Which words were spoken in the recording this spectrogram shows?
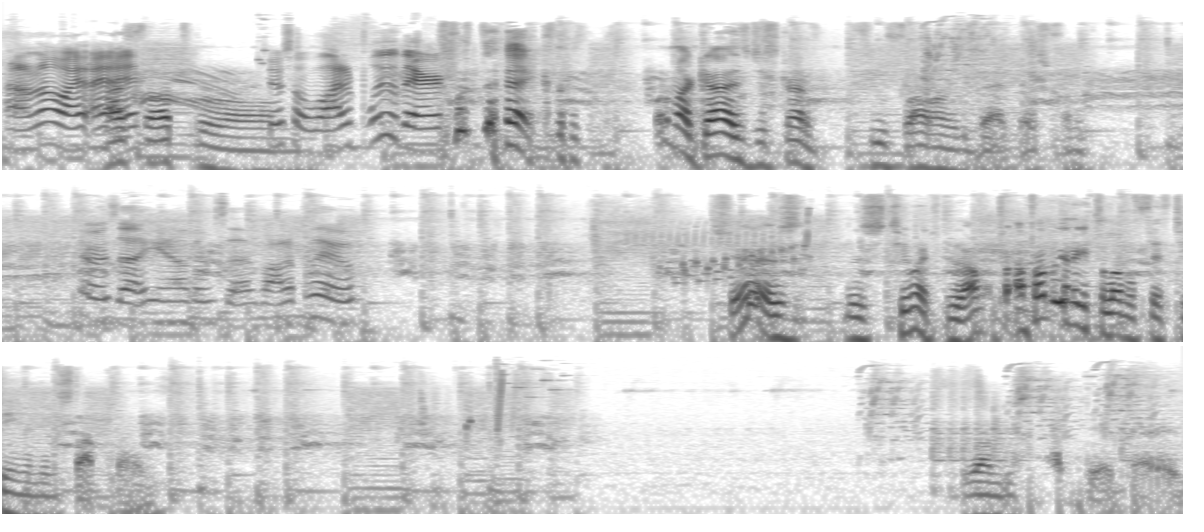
don't know. I, I, I I thought wrong. there's a lot of blue there. What the heck? One of my guys just kind of flew flat on his back. That was funny. There was a, you know, there was a lot of blue. Sure, there's, there's too much blue. I'm, I'm probably gonna get to level 15 and then stop playing. Cause I'm just dead tired.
